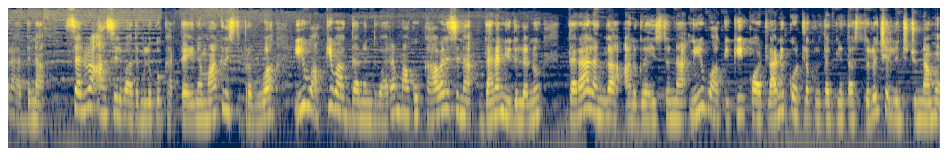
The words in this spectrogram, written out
ప్రార్థన. సర్వ ఆశీర్వాదములకు కర్త అయిన మా క్రీస్తు ప్రభువ ఈ వాక్య వాగ్దానం ద్వారా మాకు కావలసిన ధన నిధులను ధారాళంగా అనుగ్రహిస్తున్న నీ వాక్యకి కోట్లాని కోట్ల కృతజ్ఞతస్తులు చెల్లించుచున్నాము.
